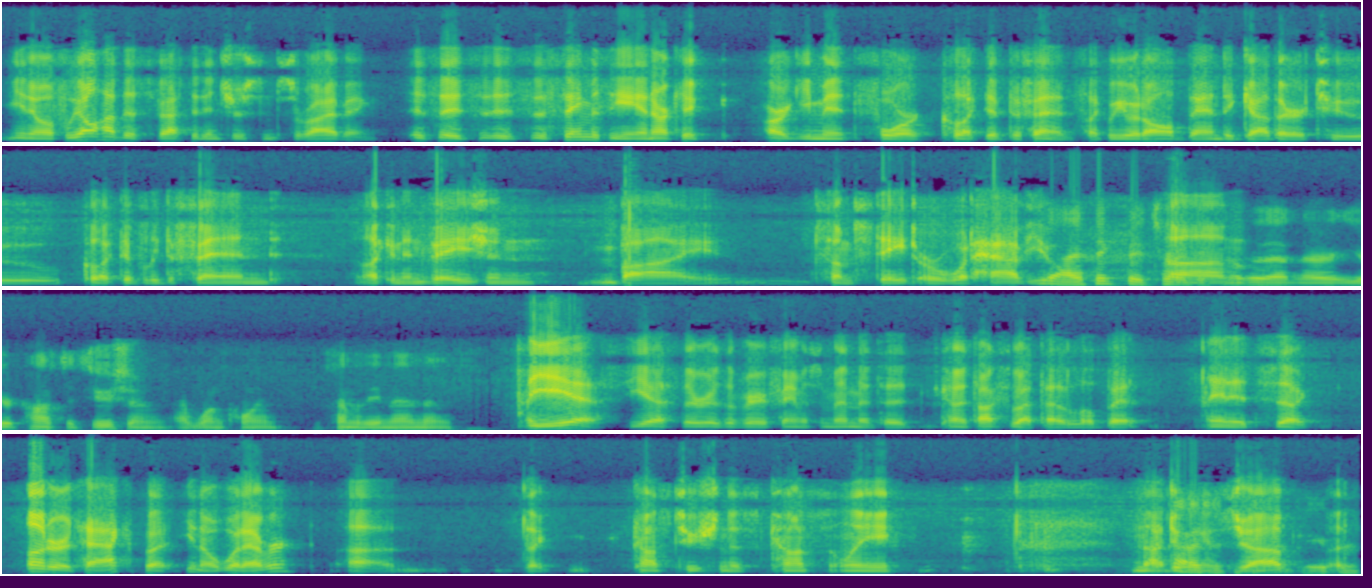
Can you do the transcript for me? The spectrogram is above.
you know if we all have this vested interest in surviving, it's it's, it's the same as the anarchic argument for collective defense. Like we would all band together to collectively defend like an invasion by some state or what have you. Yeah, I think they tried Um, to cover that in their, your constitution at one point. Some of the amendments. Yes, yes, there is a very famous amendment that kind of talks about that a little bit, and it's uh, under attack. But you know, whatever. Uh, the Constitution is constantly not doing it's its just a job. piece of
